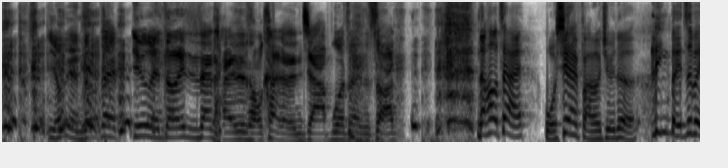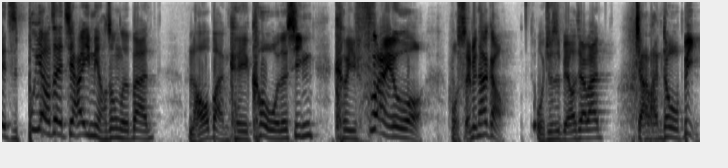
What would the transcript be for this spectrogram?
永远都在，永远都一直在抬着头看人家，不过真的很酸。然后再来，我现在反而觉得林北这辈子不要再加一秒钟的班。老板可以扣我的薪，可以 fire 我，我随便他搞，我就是不要加班，加班都有病。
